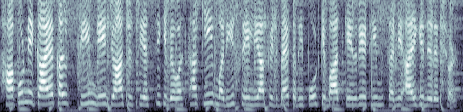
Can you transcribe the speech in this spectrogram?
हापुड़ में कायाकल्प टीम ने जाँच सीएससी की व्यवस्था की, मरीज़ से लिया फीडबैक, रिपोर्ट के बाद केंद्रीय टीम करने आएगी निरीक्षण।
